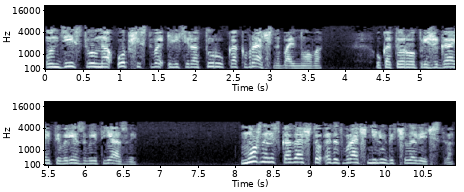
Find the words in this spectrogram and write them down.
Он действовал на общество и литературу как врач на больного, у которого прижигает и вырезывает язвы. Можно ли сказать, что этот врач не любит человечество?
